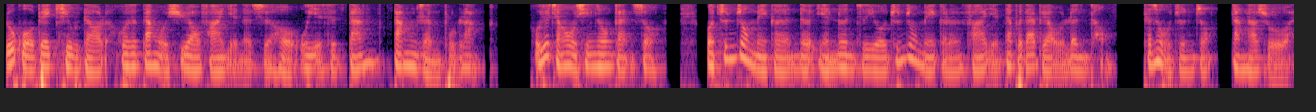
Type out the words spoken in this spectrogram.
如果被 Q 到了，或者当我需要发言的时候，我也是当当仁不让。我就讲我心中感受，我尊重每个人的言论自由，尊重每个人发言，但不代表我认同。但是我尊重，让他说完。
